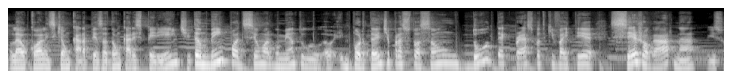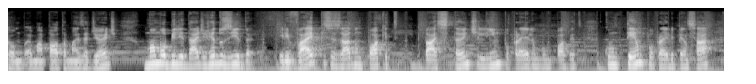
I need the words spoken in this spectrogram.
o Léo Collins, que é um cara pesadão, um cara experiente, também pode ser um argumento uh, importante para a situação do Dak Prescott, que vai ter, se jogar, né? Isso é, é uma pauta mais adiante, uma mobilidade reduzida. Ele vai precisar de um pocket bastante limpo para ele, um pocket com tempo para ele pensar,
